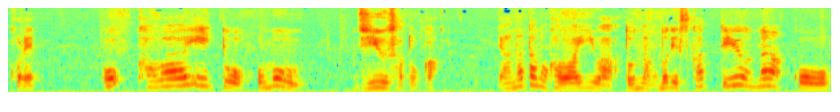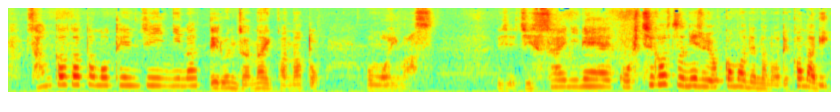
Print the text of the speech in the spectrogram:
これを可愛いと思う自由さとかあなたの可愛いはどんなものですか？っていうようなこう参加型の展示になってるんじゃないかなと思います。で実際にねこう7月24日までなのでかなり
